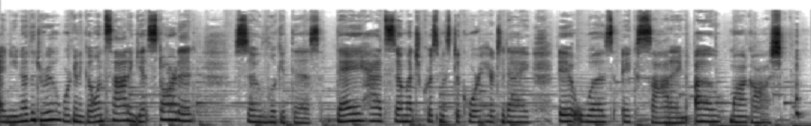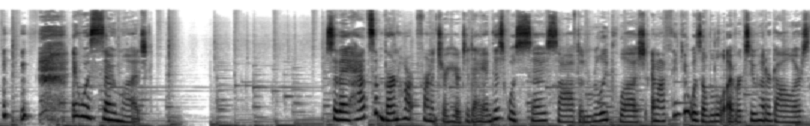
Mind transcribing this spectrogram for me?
And you know the drill, we're going to go inside and get started. So look at this. They had so much Christmas decor here today. It was exciting. Oh my gosh. it was so much. So they had some Bernhardt furniture here today, and this was so soft and really plush, and I think it was a little over $200.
